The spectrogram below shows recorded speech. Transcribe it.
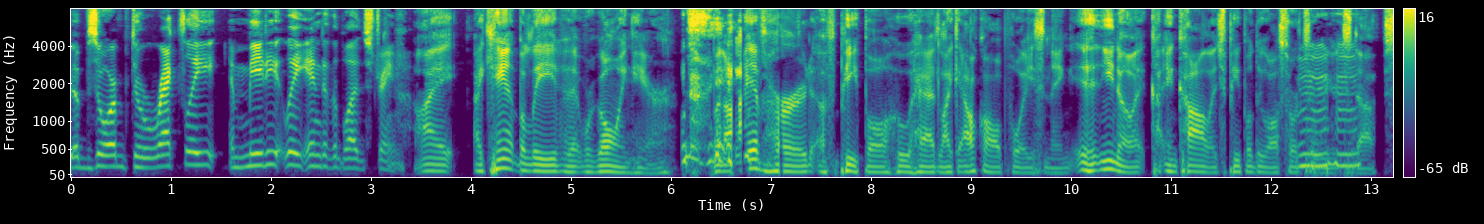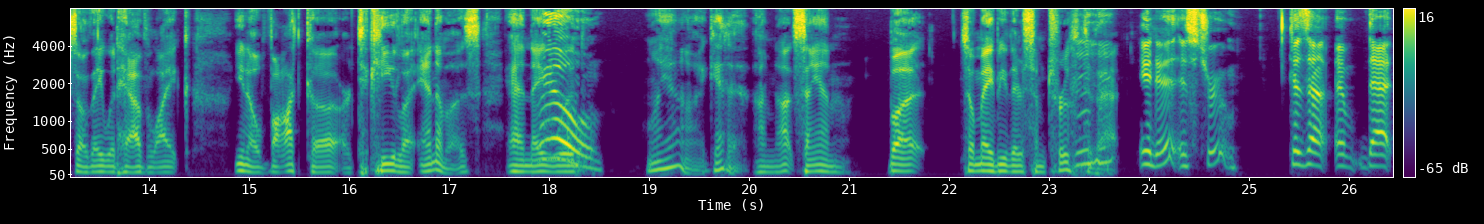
absorbed directly, immediately into the bloodstream. I I can't believe that we're going here, but I have heard of people who had like alcohol poisoning. You know, in college, people do all sorts of Mhm. weird stuff. So they would have like, you know, vodka or tequila enemas, and they would. Well, yeah, I get it. I'm not saying, but so maybe there's some truth to Mhm. that. It is. It's true. Because uh, uh, that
